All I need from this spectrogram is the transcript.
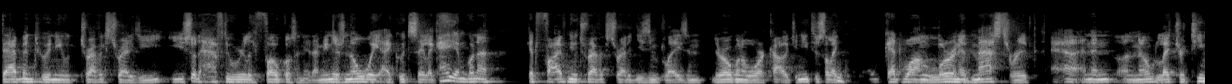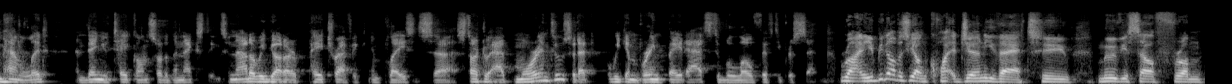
tap into a new traffic strategy, you should have to really focus on it. I mean, there's no way I could say like, "Hey, I'm to get five new traffic strategies in place and they're all going to work out. You need to like get one, learn it, master it, uh, and then you know let your team handle it, and then you take on sort of the next thing. So now that we got our paid traffic in place, it's uh, start to add more into so that we can bring paid ads to below 50%. Right. You've been obviously on quite a journey there to move yourself from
